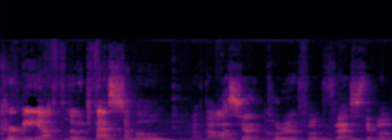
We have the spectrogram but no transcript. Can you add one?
Korea Flute Festival. of the ASEAN Korea Food Festival.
